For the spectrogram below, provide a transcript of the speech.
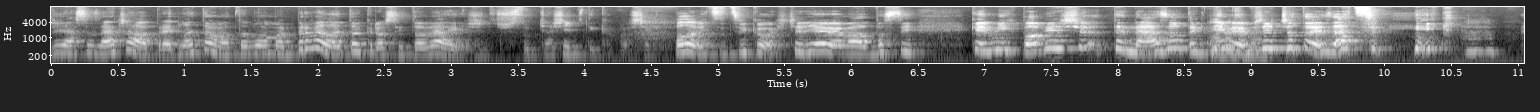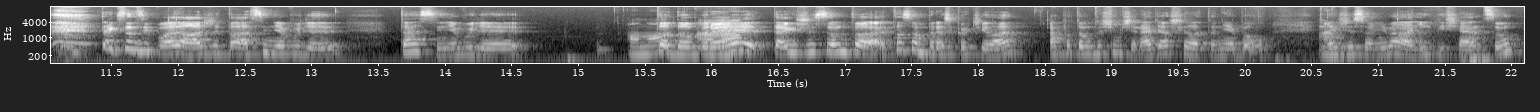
že ja som začala pred letom a to bolo moje prvé leto crossfitové a je, že súťažiť, ty však polovicu cvikov ešte neviem, alebo si keď mi ich povieš ten názov, tak neviem, že čo to je za cvik. tak som si povedala, že to asi nebude, to asi nebude ano, to dobré, ano. takže som to, to som preskočila a potom tuším, že na ďalšie leto nebol, ano. takže som nemala nikdy šancu.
